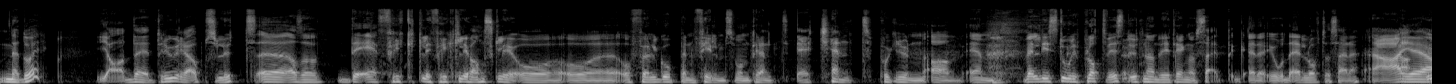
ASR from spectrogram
nedover? Ja, det tror jeg absolutt. Eh, altså, det er fryktelig fryktelig vanskelig å, å, å følge opp en film som omtrent er kjent pga. en veldig stor plottvist, uten at vi trenger å si er det, Jo, det er lov til å si det? Ja, ja.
